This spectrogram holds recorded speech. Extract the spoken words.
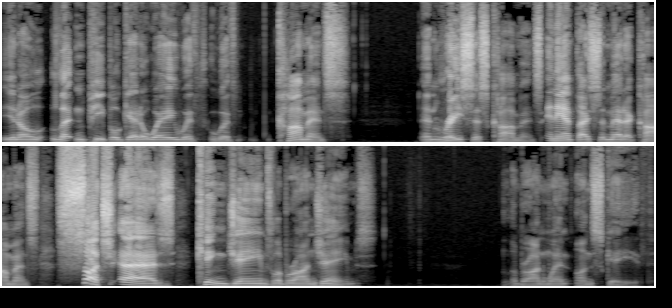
you know letting people get away with with comments and racist comments and anti-Semitic comments, such as King James, LeBron James. LeBron went unscathed.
